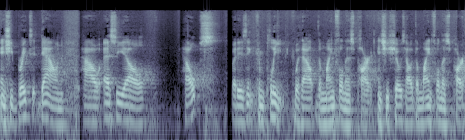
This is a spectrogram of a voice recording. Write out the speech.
and she breaks it down how sel helps but isn't complete without the mindfulness part? And she shows how the mindfulness part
